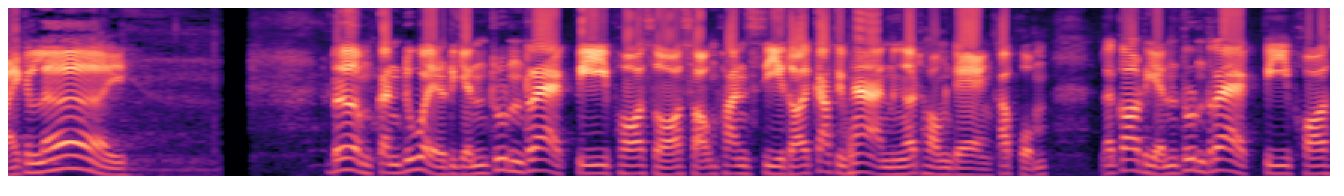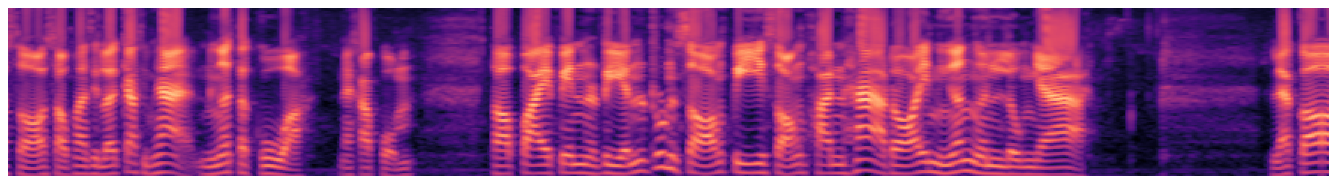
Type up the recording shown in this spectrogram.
ไปกันเลย เริ่มกันด้วยเหรียญรุ่นแรกปีพศ 2495 เนื้อทองแดงครับผม แล้วก็เหรียญรุ่นแรกปีพศ 2495 เนื้อตะกัวนะครับผม ต่อไปเป็นเหรียญรุ่น 2 ปี 2,500 เนื้อเงินลงยา แล้วก็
